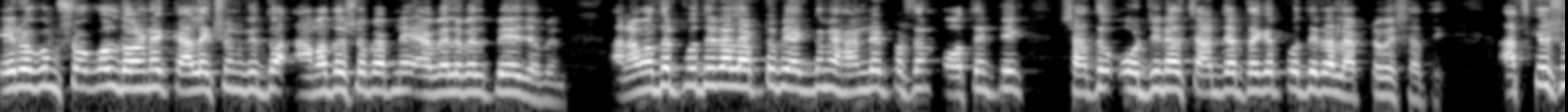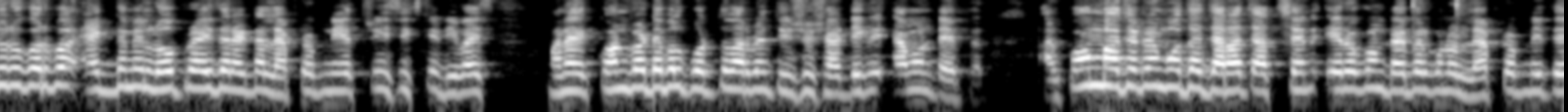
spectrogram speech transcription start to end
এরকম সকল ধরনের কালেকশন কিন্তু আমাদের শপে আপনি অ্যাভেলেবেল পেয়ে যাবেন। আর আমাদের প্রতিটা ল্যাপটপে একদমই হান্ড্রেড পার্সেন্ট অথেন্টিক সাথে অরিজিনাল চার্জার থাকে প্রতিটা ল্যাপটপের সাথে। আজকে শুরু করব একদমই লো প্রাইসের একটা ল্যাপটপ নিয়ে থ্রি সিক্সটি ডিভাইস মানে কনভার্টেবল করতে পারবেন তিনশো ষাট ডিগ্রি এমন টাইপের আর কম বাজেটের মধ্যে যারা চাচ্ছেন এরকম টাইপের কোনো ল্যাপটপ নিতে,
